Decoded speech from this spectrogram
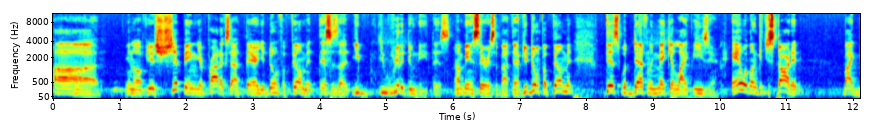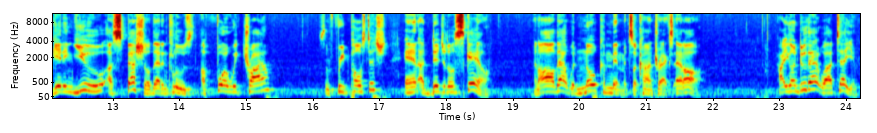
uh, you know, if you're shipping your products out there, you're doing fulfillment. This is a you you really do need this. I'm being serious about that. If you're doing fulfillment, this will definitely make your life easier. And we're going to get you started by getting you a special that includes a four-week trial, some free postage, and a digital scale, and all that with no commitments or contracts at all. How are you going to do that? Well, I'll tell you.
